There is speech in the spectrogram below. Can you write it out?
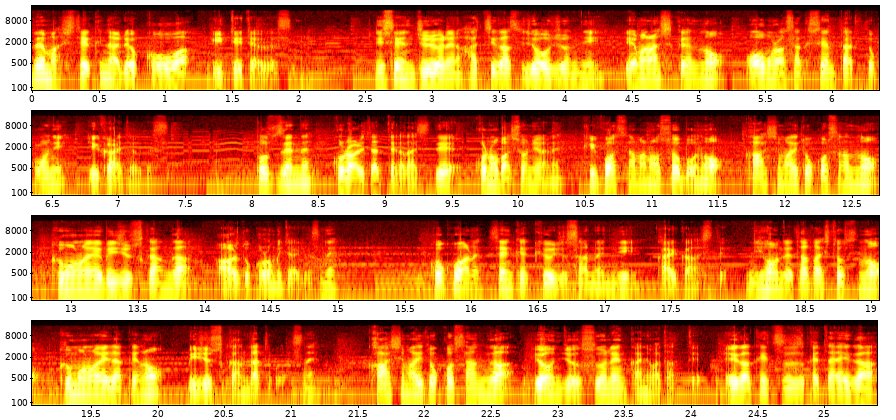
で、まあ私的な旅行は行っていたようです。2014年8月上旬に山梨県の大紫センターってところに行かれたようです。突然ね、来られたって形で、この場所にはね、紀子様の祖母の川島いとこさんの雲の絵美術館があるところみたいですね。ここはね、1993年に開館して、日本でただ一つの雲の絵だけの美術館だってことですね。川島いと子さんが40数年間にわたって描き続けた絵が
